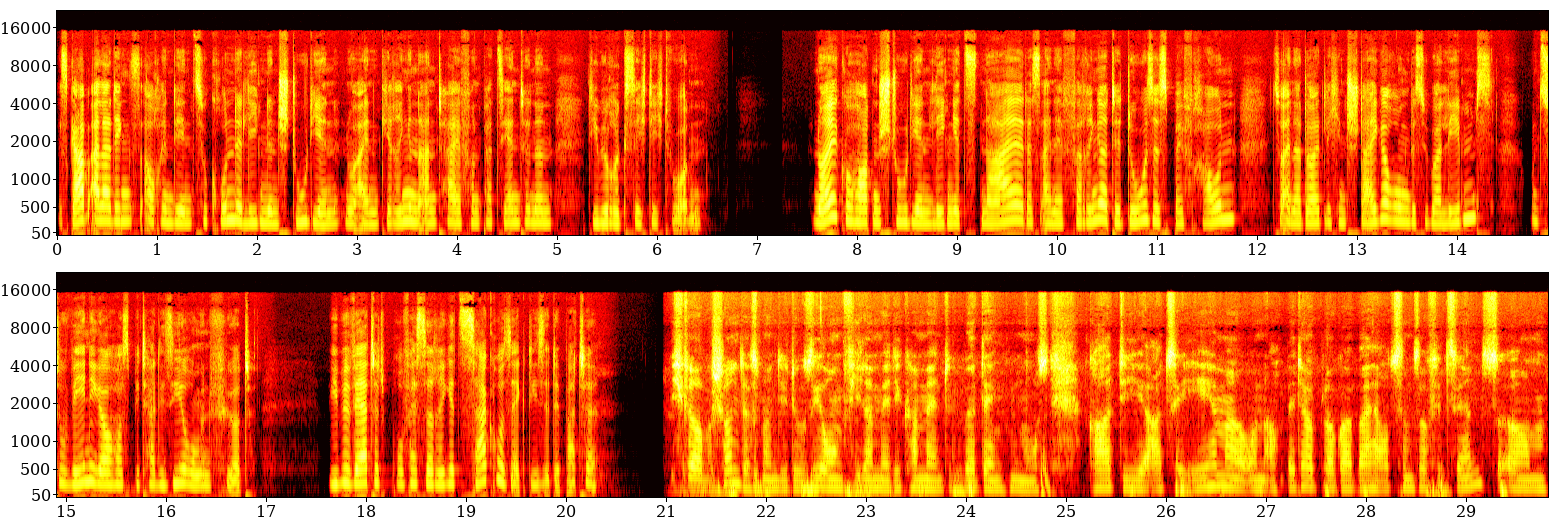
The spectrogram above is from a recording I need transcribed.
Es gab allerdings auch in den zugrunde liegenden Studien nur einen geringen Anteil von Patientinnen, die berücksichtigt wurden. Neue Kohortenstudien legen jetzt nahe, dass eine verringerte Dosis bei Frauen zu einer deutlichen Steigerung des Überlebens und zu weniger Hospitalisierungen führt. Wie bewertet Professor Regitz-Zakrosek diese Debatte? Ich glaube schon, dass man die Dosierung vieler Medikamente überdenken muss. Gerade die ACE-Hämmer und auch Beta-Blocker bei Herzinsuffizienz ähm,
